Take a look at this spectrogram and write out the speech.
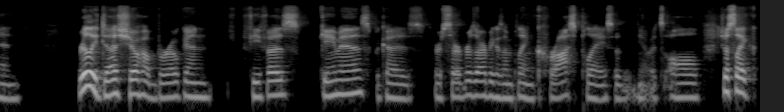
and really does show how broken FIFA's game is because or servers are because I'm playing cross play. So you know it's all just like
